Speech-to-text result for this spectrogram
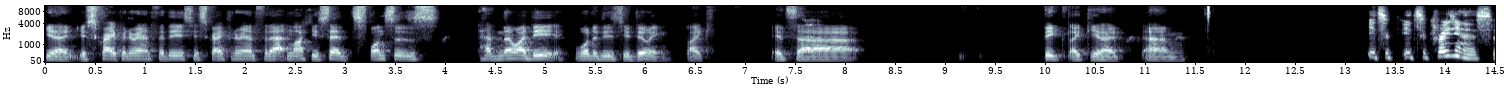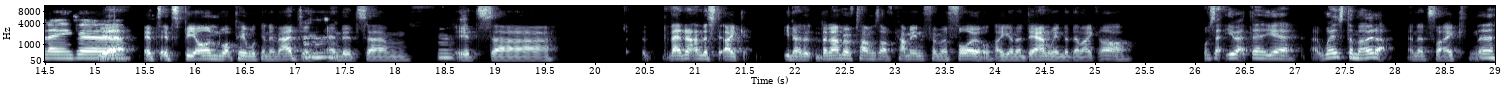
you know, you're scraping around for this, you're scraping around for that. And like you said, sponsors have no idea what it is you're doing. Like it's yeah. uh big like, you know, um it's a it's a craziness. Like uh... Yeah, it's it's beyond what people can imagine. Mm-hmm. And it's um mm. it's uh they don't understand like you know the, the, number of times I've come in from a foil like on a downwind and they're like oh was that you out there yeah where's the motor and it's like nah,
